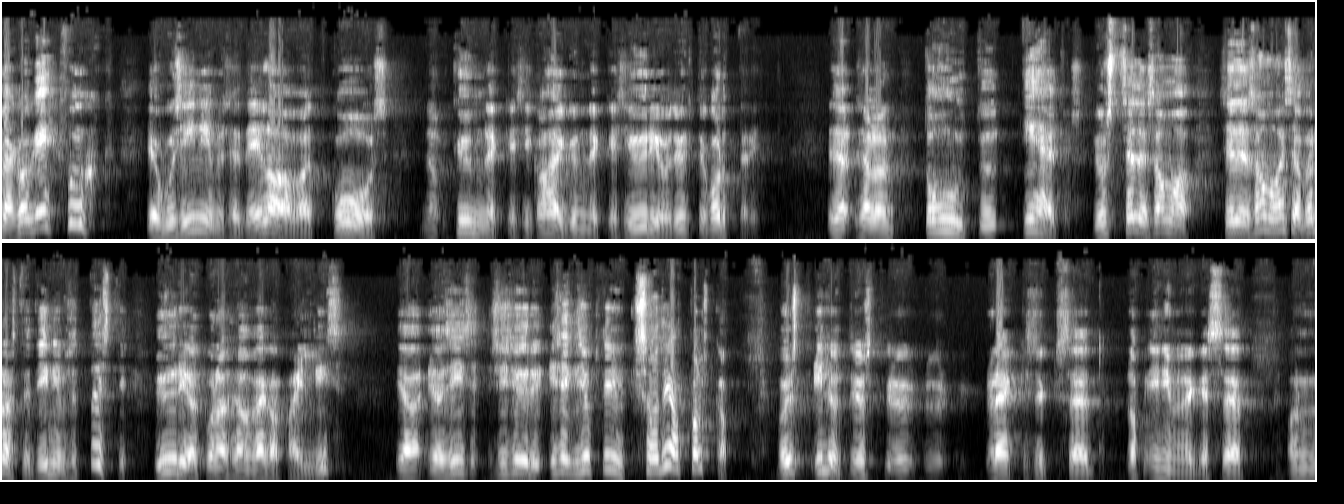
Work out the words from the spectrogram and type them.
väga kehv õhk ja kus inimesed elavad koos, no kümnekesi, kahekümnekesi üürivad ühte korterit. seal on tohutu tihedus just sellesama, sellesama asja pärast, et inimesed tõesti üürivad, kuna see on väga kallis ja, ja siis, siis üüri, isegi siuksed inimesed, kes saavad head palka. ma just hiljuti just rääkis üks noh, inimene, kes on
